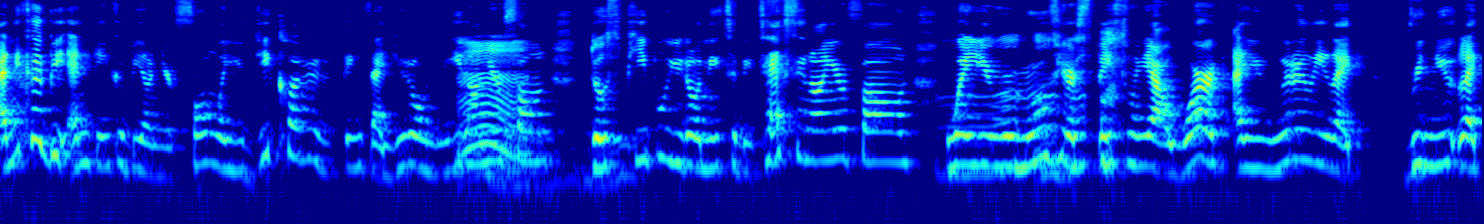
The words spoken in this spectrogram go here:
and it could be anything, it could be on your phone. When you declutter the things that you don't need on your Mm. phone, those people you don't need to be texting on your phone. When you remove your Mm-hmm. space when you're at work, and you literally like renew, like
